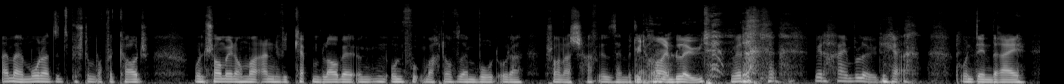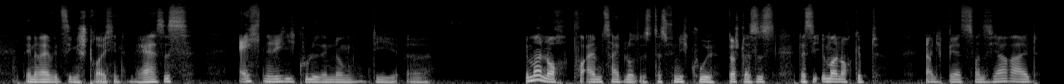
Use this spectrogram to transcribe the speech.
einmal im Monat sitze bestimmt auf der Couch und schaue mir nochmal an, wie Captain Blaubeer irgendeinen Unfug macht auf seinem Boot oder schauen, das scharf ist er. Blöd. mit, mit Heim Blöd, ja. Und den drei, den drei witzigen Sträuchen. Ja, es ist echt eine richtig coole Sendung, die äh, immer noch vor allem zeitlos ist. Das finde ich cool, dass, dass, es, dass sie immer noch gibt. Ich meine, ich bin jetzt 20 Jahre alt,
